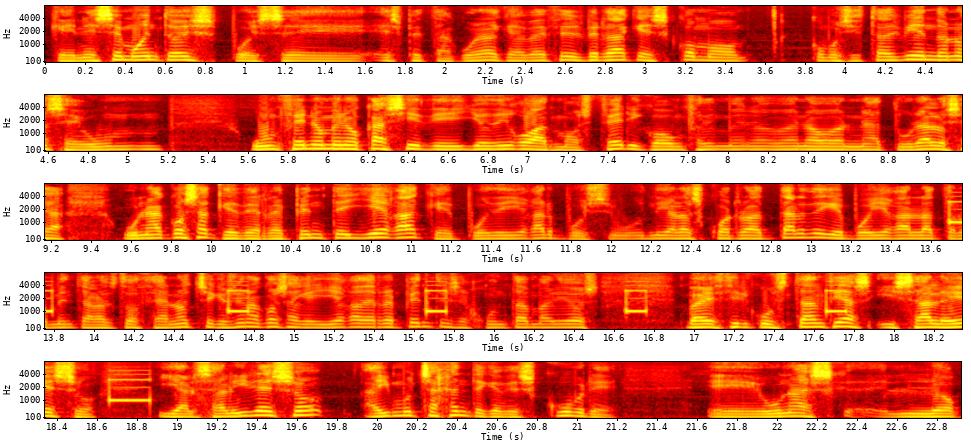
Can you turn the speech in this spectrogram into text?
que en ese momento es pues eh, espectacular, que a veces es verdad que es como, como si estás viendo, no sé, un, un fenómeno casi de, yo digo, atmosférico, un fenómeno natural, o sea, una cosa que de repente llega, que puede llegar pues un día a las 4 de la tarde, que puede llegar la tormenta a las 12 de la noche, que es una cosa que llega de repente, se juntan varios, varias circunstancias y sale eso. Y al salir eso, hay mucha gente que descubre eh, unas lo,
